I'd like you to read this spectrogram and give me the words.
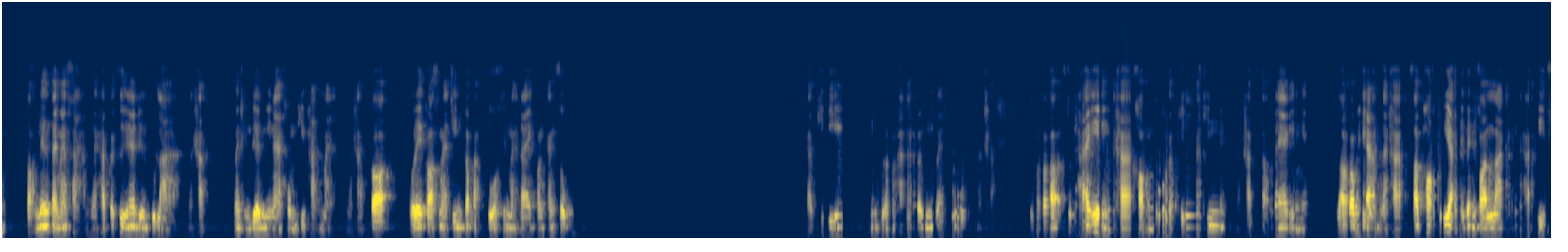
2 ต่อเนื่องไตรมาส 3 นะครับ ก็คือในเดือนตุลานะครับมาถึงเดือนมีนาคมที่ผ่านมานะครับ ก็ตัวเลข gross margin ก็ปรับตัวขึ้นมาได้ค่อนข้างสูงครับที่มีคุณภาพก็มี value นะครับแล้วก็สุดท้ายเองครับของตัว pillar ที่หนึ่งนะครับเสาแรกเองเนี่ยเราก็พยายามนะครับ support ทุกอย่างที่เป็น frontline นะครับ PC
